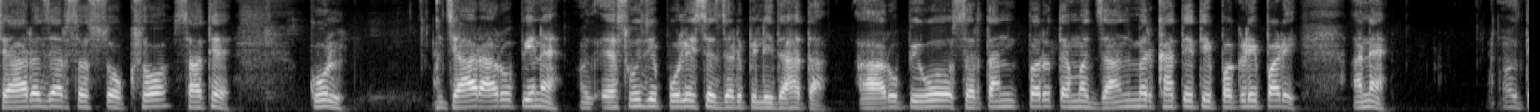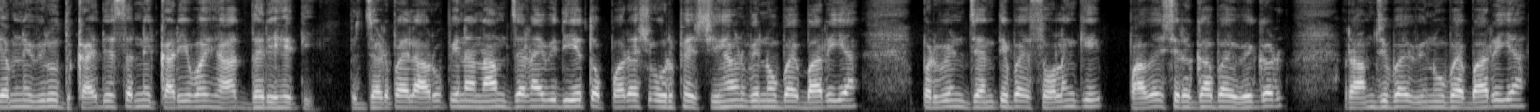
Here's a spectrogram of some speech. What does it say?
ચાર હજાર છસો સાથે કુલ ચાર આરોપીને એસઓજી પોલીસે ઝડપી લીધા હતા. આ આરોપીઓ સરતાનપર તેમજ જાંજમેર ખાતેથી પકડી પાડી અને તેમની વિરુદ્ધ કાયદેસરની કાર્યવાહી હાથ ધરી હતી. ઝડપાયેલા આરોપીના નામ જણાવી દઈએ તો પરેશ ઉર્ફે સિંહણ, વિનુભાઈ બારિયા, પ્રવીણ જયંતિભાઈ સોલંકી, ભાવેશ રઘાભાઈ વેગડ, રામજીભાઈ વિનુભાઈ બારિયા,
